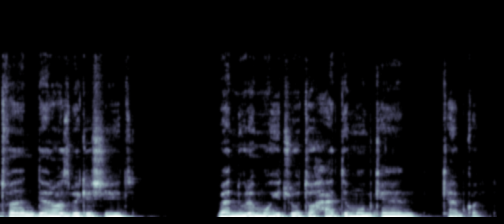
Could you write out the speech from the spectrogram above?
لطفا دراز بکشید و نور محیط رو تا حد ممکن کم کنید.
